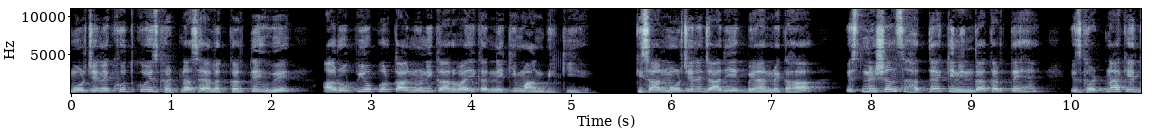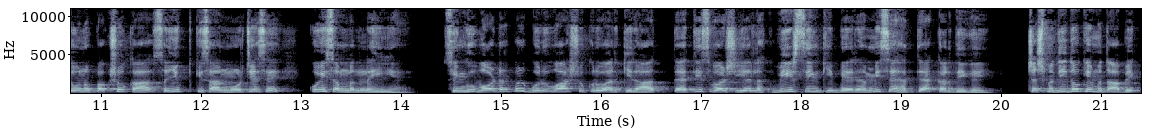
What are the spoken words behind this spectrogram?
मोर्चे ने खुद को इस घटना से अलग करते हुए आरोपियों पर कानूनी कार्रवाई करने की मांग भी की है। किसान मोर्चे ने जारी एक बयान में कहा, इस निशंस हत्या की निंदा करते हैं। इस घटना के दोनों पक्षों का संयुक्त किसान मोर्चे से कोई संबंध नहीं है। सिंघू बॉर्डर पर गुरुवार शुक्रवार की रात 33 वर्षीय लखबीर सिंह की बेरहमी से हत्या कर दी गई। चश्मदीदों के मुताबिक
